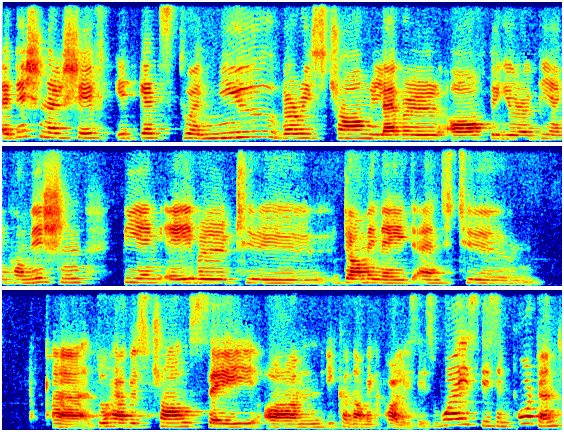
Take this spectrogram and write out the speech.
additional shift, it gets to a new, very strong level of the European Commission being able to dominate and to uh, to have a strong say on economic policies. Why is this important?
